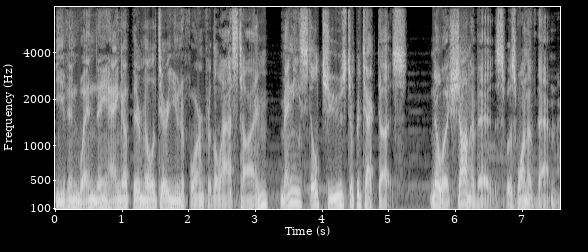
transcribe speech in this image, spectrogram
Even when they hang up their military uniform for the last time, many still choose to protect us. Noah Shahnavaz was one of them.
